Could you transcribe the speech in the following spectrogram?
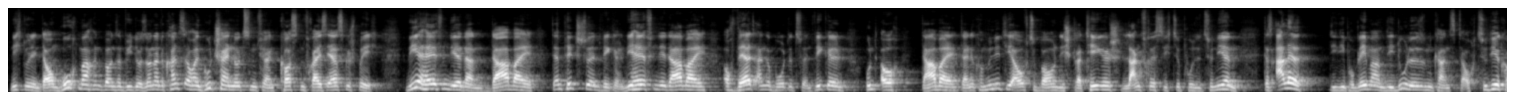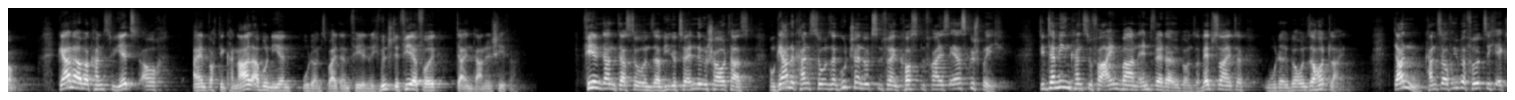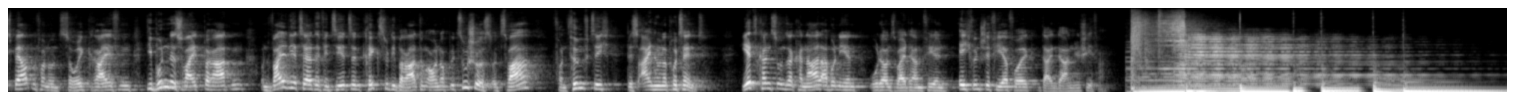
nicht nur den Daumen hoch machen bei unserem Video, sondern du kannst auch einen Gutschein nutzen für ein kostenfreies Erstgespräch. Wir helfen dir dann dabei, deinen Pitch zu entwickeln. Wir helfen dir dabei, auch Wertangebote zu entwickeln und auch dabei, deine Community aufzubauen, dich strategisch langfristig zu positionieren, dass alle, die die Probleme haben, die du lösen kannst, auch zu dir kommen. Gerne aber kannst du jetzt auch einfach den Kanal abonnieren oder uns weiterempfehlen. Ich wünsche dir viel Erfolg, dein Daniel Schäfer. Vielen Dank, dass du unser Video zu Ende geschaut hast und gerne kannst du unseren Gutschein nutzen für ein kostenfreies Erstgespräch. Den Termin kannst du vereinbaren, entweder über unsere Webseite oder über unsere Hotline. Dann kannst du auf über 40 Experten von uns zurückgreifen, die bundesweit beraten und weil wir zertifiziert sind, kriegst du die Beratung auch noch bezuschusst und zwar von 50 bis 100 Prozent. Jetzt kannst du unseren Kanal abonnieren oder uns weiterempfehlen. Ich wünsche dir viel Erfolg, dein Daniel Schäfer.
